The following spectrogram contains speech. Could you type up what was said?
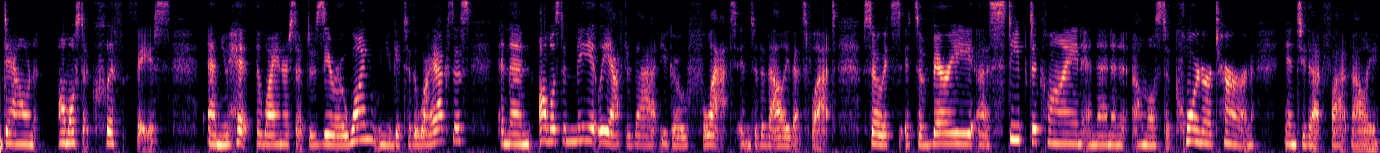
down almost a cliff face and you hit the y-intercept of 0, 1 when you get to the y-axis and then almost immediately after that you go flat into the valley that's flat so it's it's a very uh, steep decline and then an almost a corner turn into that flat valley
